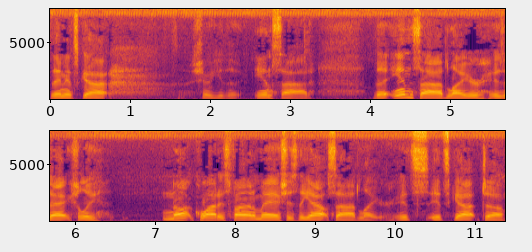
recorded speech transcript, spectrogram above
Then it's got, show you the inside. The inside layer is actually not quite as fine a mesh as the outside layer. It's it's got uh,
